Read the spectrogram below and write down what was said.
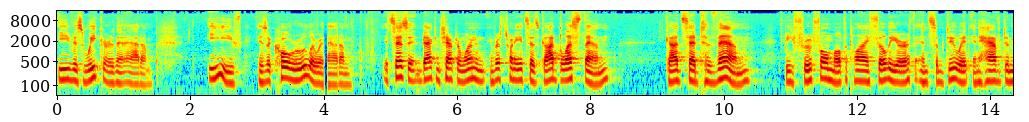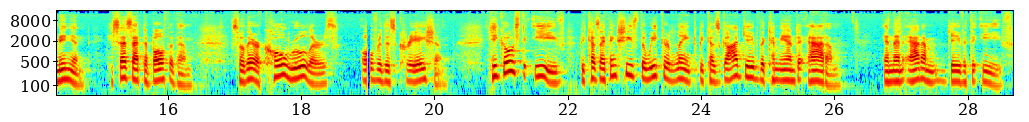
Eve is weaker than Adam. Eve is a co ruler with Adam. It says it back in chapter 1, in, in verse 28, it says, God blessed them. God said to them, Be fruitful, multiply, fill the earth, and subdue it, and have dominion. He says that to both of them. So they are co rulers over this creation. He goes to Eve because I think she's the weaker link because God gave the command to Adam, and then Adam gave it to Eve.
